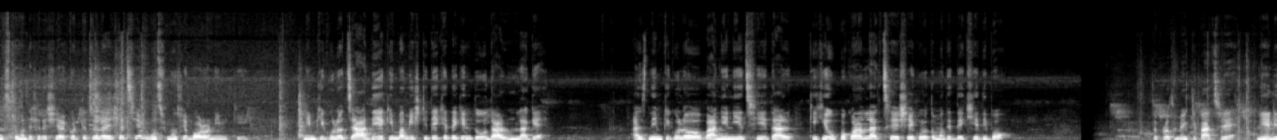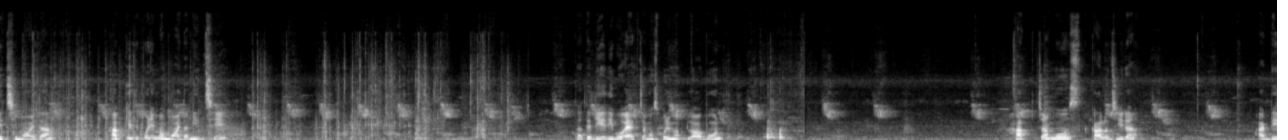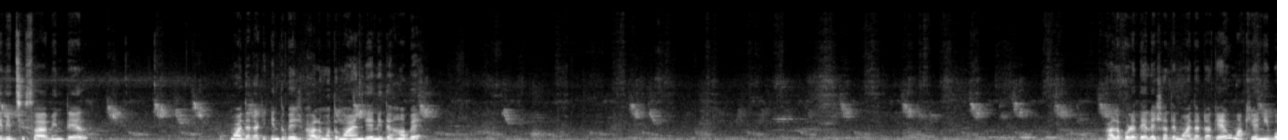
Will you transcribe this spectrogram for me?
আজ তোমাদের সাথে শেয়ার করতে চলে এসেছি মুচমুচে বড় নিমকি। নিমকিগুলো চা দিয়ে কিংবা মিষ্টি দিয়ে খেতে কিন্তু দারুণ লাগে। আজ নিমকিগুলো বানিয়ে নিয়েছি, তার কি কি উপকরণ লাগছে সেগুলো তোমাদের দেখিয়ে দিব। তো প্রথমে একটি পাত্রে নিয়ে নিচ্ছি ময়দা। হাফ কেজি পরিমাণ ময়দা নিচ্ছি। তাতে দিয়ে দিব এক চামচ পরিমাপ লবণ, হাফ চামচ কালো জিরা, আর দিয়ে দিচ্ছি সয়াবিন তেল। ময়দাটাকে কিন্তু বেশ ভালো মতো ময়ান দিয়ে নিতে হবে। ভালো করে তেলের সাথে ময়দাটাকেও মাখিয়ে নিব।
